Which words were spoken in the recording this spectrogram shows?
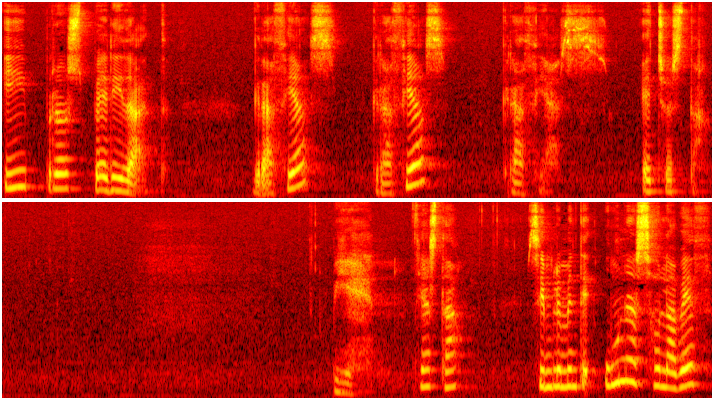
y prosperidad. Gracias, gracias, gracias. Hecho está. Bien, ya está. simplemente una sola vez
